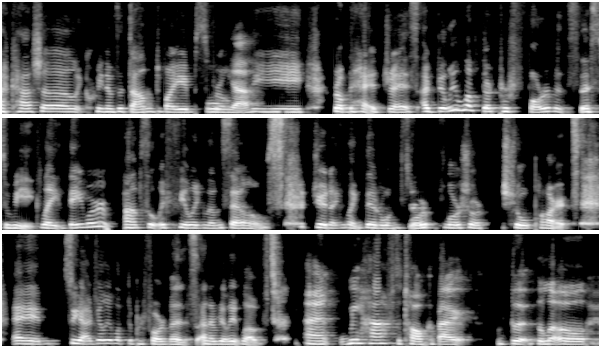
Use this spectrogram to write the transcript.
Akasha, like Queen of the Damned vibes Ooh, from yeah. the from the headdress. I really loved their performance this week. Like they were absolutely feeling themselves during like their own floor floor show show part. Um so yeah, I really loved the performance and I really loved And we have to talk about the the little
